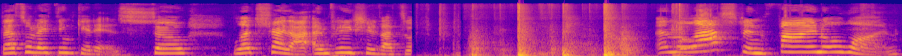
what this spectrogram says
That's what I think it is. So let's try that. I'm pretty sure that's what. And the last and final one.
